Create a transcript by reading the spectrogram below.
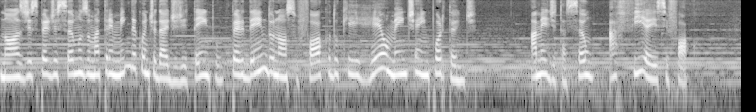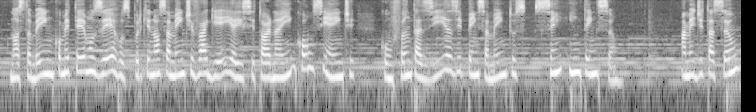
Nós desperdiçamos uma tremenda quantidade de tempo perdendo o nosso foco do que realmente é importante. A meditação afia esse foco nós também cometemos erros porque nossa mente vagueia e se torna inconsciente com fantasias e pensamentos sem intenção. A meditação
